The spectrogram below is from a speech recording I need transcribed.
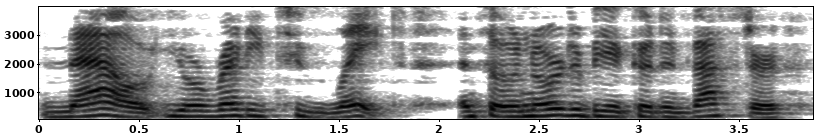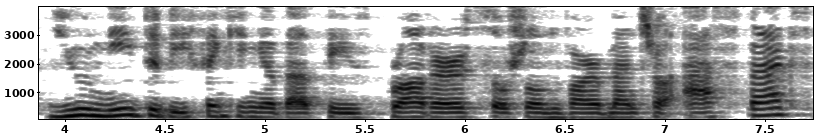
now you're already too late. And so in order to be a good investor you need to be thinking about these broader social environmental aspects.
